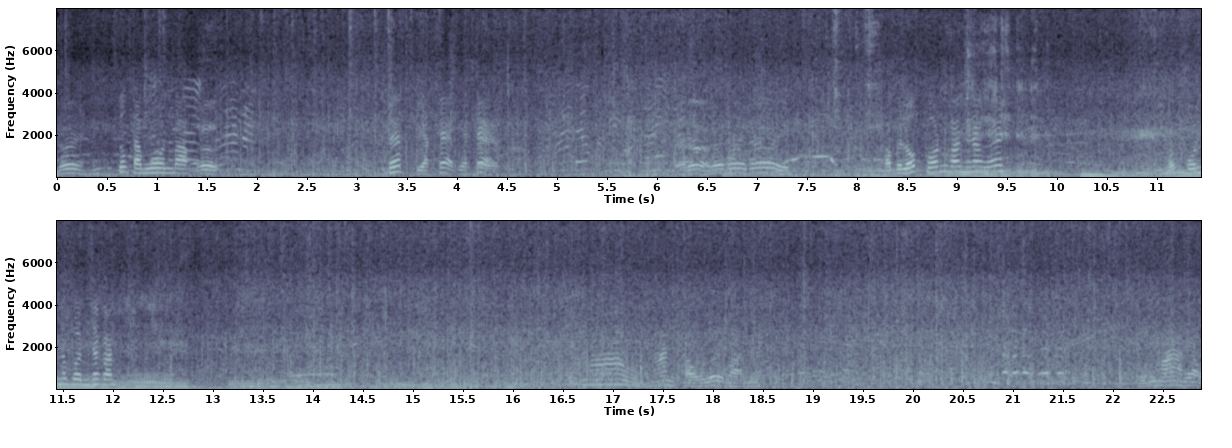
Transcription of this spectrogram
เด้อต้องตำโงนบ่าเออเซ็ดเปียกแค่เปียกแค่ เด้อเด้อเด้อเอาไปลบฝนก่อนพี่น้องเอ้ยลบฝนนะเบิ้ลซะก่อนอ้าวงานเขาเลยบาดนี้ฝนมาแล้ว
